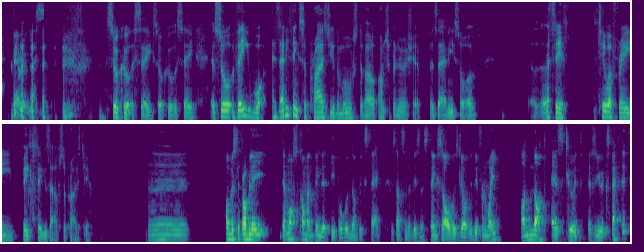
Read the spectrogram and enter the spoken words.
very yes. so cool to see. So cool to see. So, Vee, what has anything surprised you the most about entrepreneurship? Is there any sort of, uh, let's say, two or three big things that have surprised you? Mm, obviously, probably the most common thing that people would not expect who starts in the business. Things always go the different way, or not as good as you expected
